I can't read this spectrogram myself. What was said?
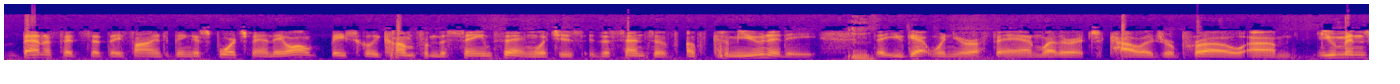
benefits that they find to being a sports fan, they all basically come from the same thing, which is the sense of, of community mm. that you get when you're a fan, whether it's college or pro. Um, humans,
